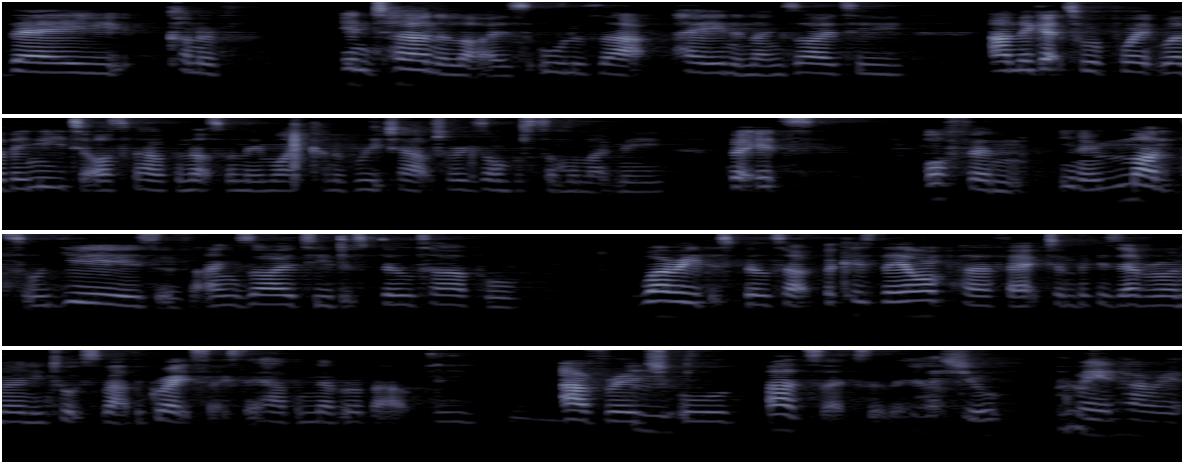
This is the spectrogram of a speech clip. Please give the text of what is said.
they kind of internalize all of that pain and anxiety and they get to a point where they need to ask for help and that's when they might kind of reach out for example someone like me but it's often you know months or years of anxiety that's built up or worry that's built up because they aren't perfect and because everyone only talks about the great sex they have and never about the average Mm. or bad sex that they have Unless you're me and Harriet.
